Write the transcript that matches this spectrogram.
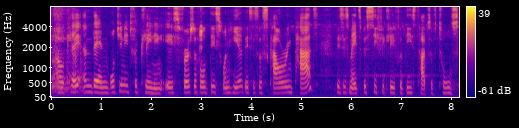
Okay, and then what you need for cleaning is first of all this one here. This is a scouring pad. This is made specifically for these types of tools.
